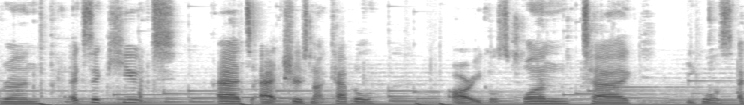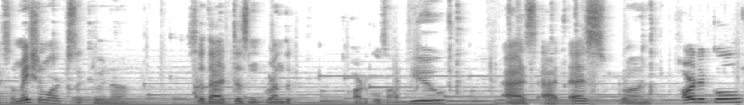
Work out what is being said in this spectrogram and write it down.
run. Execute at at sure it's not capital r equals one tag equals exclamation mark sukuna so that doesn't run the particles on you. As at s run particle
